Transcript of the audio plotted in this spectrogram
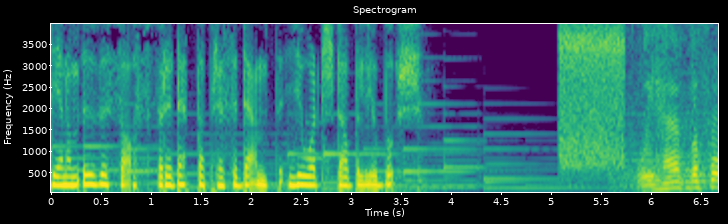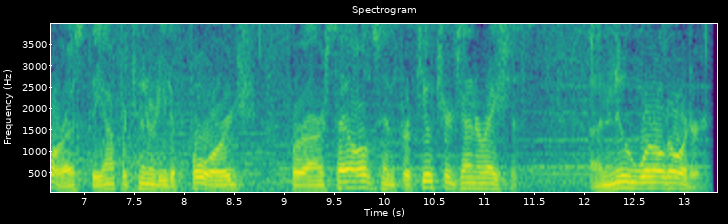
genom USAs före detta president George W. Bush. We have before us the opportunity to forge for ourselves and for future generations a new world order.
